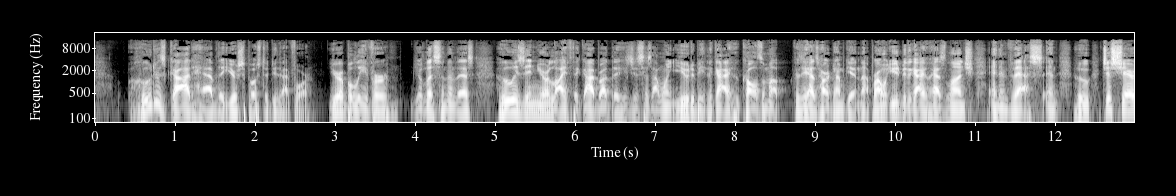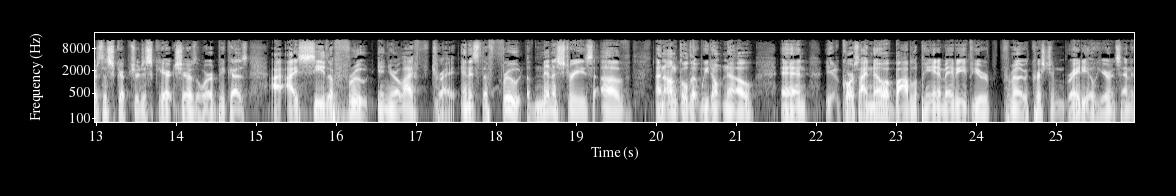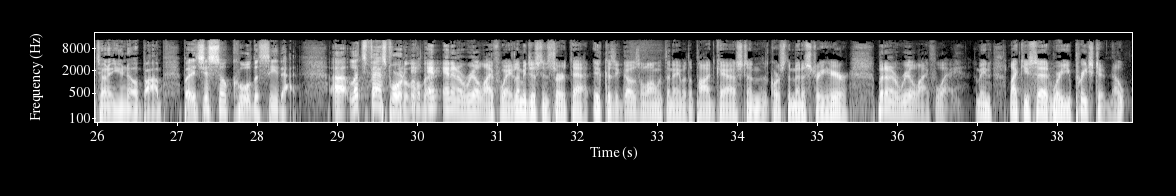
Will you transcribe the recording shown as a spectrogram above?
who does God have that you're supposed to do that for? You're a believer. You're listening to this, who is in your life that God brought that He just says, I want you to be the guy who calls him up because he has a hard time getting up, or I want you to be the guy who has lunch and invests and who just shares the scripture, just shares the word because I, I see the fruit in your life, Trey, and it's the fruit of ministries of an uncle that we don't know. And of course, I know of Bob Lepine, and maybe if you're familiar with Christian radio here in San Antonio, you know Bob. But it's just so cool to see that. Uh, let's fast forward a little bit. And, and, in a real life way. Let me just insert that because it goes along with the name of the podcast and, of course, the ministry here, but in a real life way. I mean, like you said, where you preached it, nope.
